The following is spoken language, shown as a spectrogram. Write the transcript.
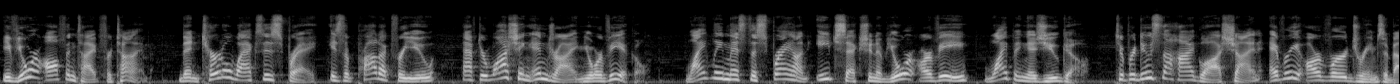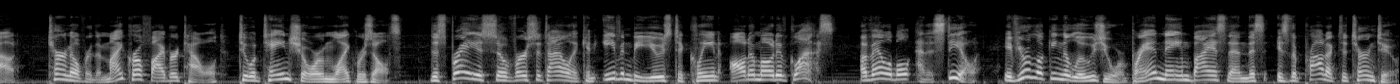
If you're often tight for time, then Turtle Wax's spray is the product for you after washing and drying your vehicle. Lightly mist the spray on each section of your RV, wiping as you go. To produce the high gloss shine every RVer dreams about, turn over the microfiber towel to obtain showroom-like results. The spray is so versatile it can even be used to clean automotive glass. Available at a steal. If you're looking to lose your brand name bias then this is the product to turn to.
